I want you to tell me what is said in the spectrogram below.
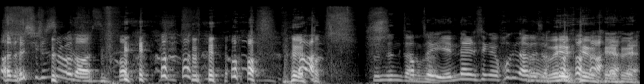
아나 실수로 나왔어. 소년 장사. 갑자기 옛날 생각이 확 나면서. 왜왜왜 왜,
